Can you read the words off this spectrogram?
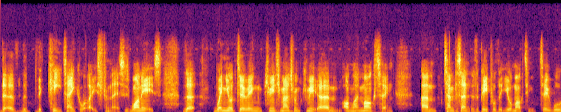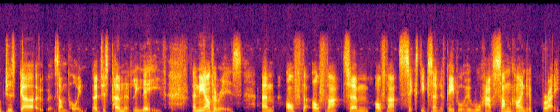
that are the, the key takeaways from this is one is that when you're doing community management, commu- um, online marketing, um, 10% of the people that you're marketing to will just go at some point, uh, just permanently leave, and the other is um, of the of that um, of that 60% of people who will have some kind of break,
